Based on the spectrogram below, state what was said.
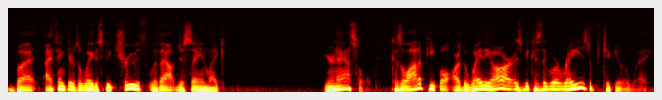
but i think there's a way to speak truth without just saying like you're an asshole because a lot of people are the way they are is because they were raised a particular way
